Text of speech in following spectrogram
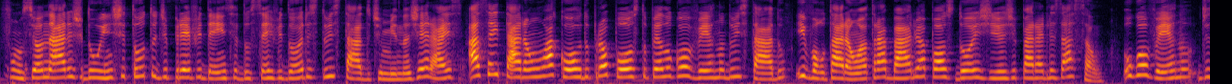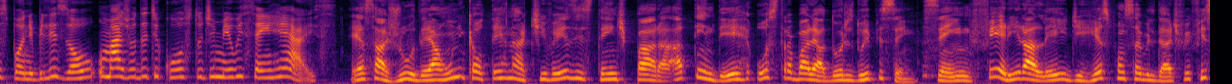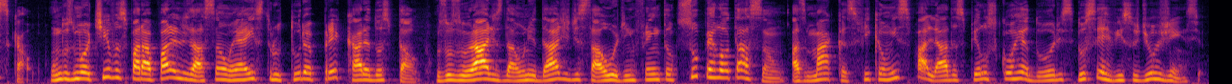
Funcionários do Instituto de Previdência dos Servidores do Estado de Minas Gerais aceitaram o acordo proposto pelo governo do estado e voltarão ao trabalho após dois dias de paralisação. O governo disponibilizou uma ajuda de custo de R$ 1.100. Essa ajuda é a única alternativa existente para atender os trabalhadores do IPSEM, sem ferir a lei de responsabilidade fiscal. Um dos motivos para a paralisação é a estrutura precária do hospital. Os usuários da unidade de saúde enfrentam superlotação. As macas ficam espalhadas pelos corredores dos serviços de urgência.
